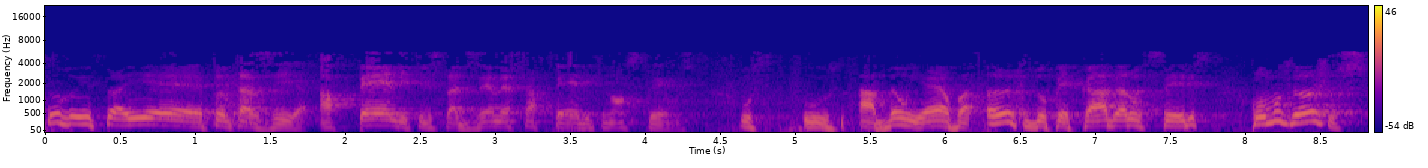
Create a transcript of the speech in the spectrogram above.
Tudo isso aí é fantasia. A pele que ele está dizendo é essa pele que nós temos. Os, os Adão e Eva, antes do pecado, eram seres como os anjos,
